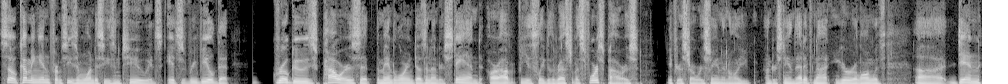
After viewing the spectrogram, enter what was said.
So coming in from season one to season two, it's it's revealed that Grogu's powers that the Mandalorian doesn't understand are obviously to the rest of us force powers. If you're a Star Wars fan and all, you understand that. If not, you're along with uh, Din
